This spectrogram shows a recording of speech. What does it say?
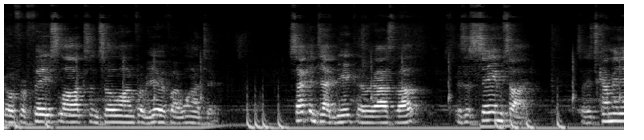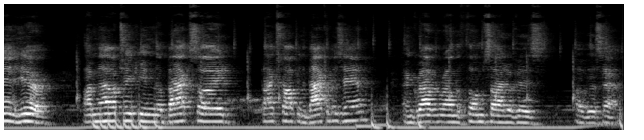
go for face locks and so on from here if I wanted to. Second technique that we are asked about is the same side. So it's coming in here. I'm now taking the back side, backstopping the back of his hand and grabbing around the thumb side of his of this hand.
